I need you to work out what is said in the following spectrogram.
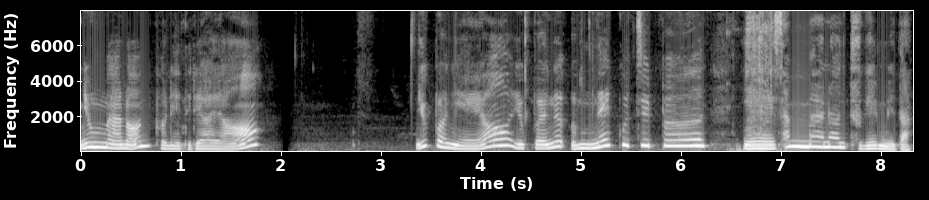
6만원 보내드려요. 6번이에요. 6번은 읍내 꽃집은 예, 3만원 두 개입니다.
